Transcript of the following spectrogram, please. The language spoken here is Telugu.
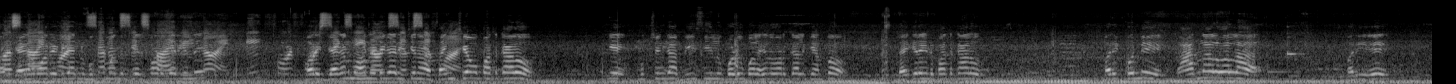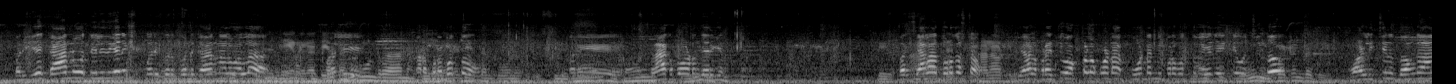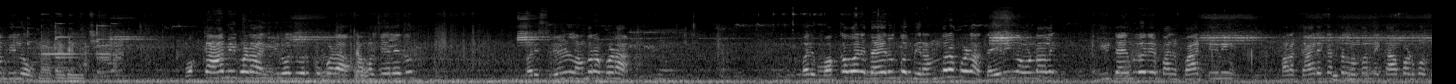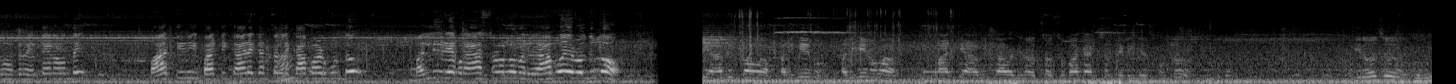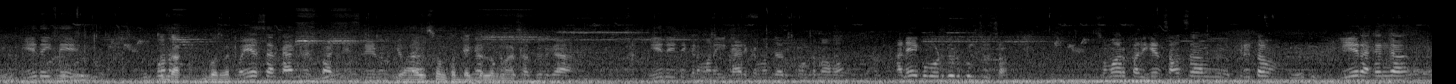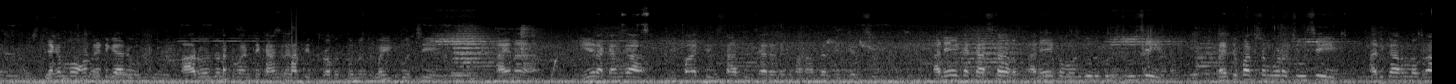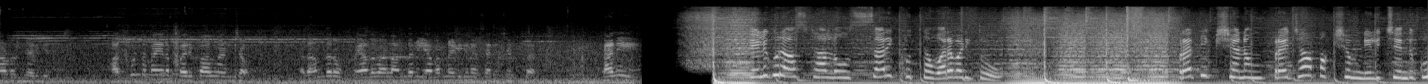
one seven ముఖ్యమంత్రి చేసుకోవడం జరిగింది. మరి జగన్మోహన్ రెడ్డి గారు ఇచ్చిన. సంక్షేమ పథకాలు ముఖ్యంగా బీసీలు బడుగు బలహీన వర్గాలకి ఎంతో దగ్గరైన పథకాలు మరి కొన్ని కారణాల వల్ల మరి మరి ఏ కారణమో తెలియదు కానీ మరి కొన్ని కొన్ని కారణాల వల్ల మళ్ళీ మన ప్రభుత్వం మరి రాకపోవడం జరిగింది. మరి చాలా దురదృష్టం. ఇవాళ ప్రతి ఒక్కరు కూడా కూటమి ప్రభుత్వం ఏదైతే వచ్చిందో వాళ్ళు ఇచ్చిన దొంగ హామీలు ఒక్క హామీ కూడా ఈ రోజు వరకు కూడా అమలు చేయలేదు. మరి శ్రేణులందరూ కూడా మరి మొక్కవని ధైర్యంతో మీరందరూ కూడా ధైర్యంగా ఉండాలి. ఈ టైంలోనే మన పార్టీని మన కార్యకర్తలందరినీ కాపాడుకోవాల్సిన అవసరం ఎంతైనా ఉంది. పార్టీని పార్టీ కార్యకర్తల్ని కాపాడుకుంటూ మళ్ళీ రేపు రాష్ట్రంలో మరి రాబోయే రోజుల్లో ఆవిర్భావ పదిహేను పదిహేనవ పార్టీ ఆవిర్భావ దినోత్సవ శుభాకాంక్షలు తెలియజేసుకుంటూ ఈరోజు ఏదైతే మన వైఎస్ఆర్ కాంగ్రెస్ పార్టీ శ్రేణుల సభ్యులుగా ఏదైతే ఇక్కడ మనం ఈ కార్యక్రమం జరుపుకుంటున్నామో అనేక ఒడిదుడుకులు చూసాం. సుమారు పదిహేను సంవత్సరాల క్రితం ఏ రకంగా జగన్మోహన్ రెడ్డి గారు ఆ రోజు ఉన్నటువంటి కాంగ్రెస్ పార్టీ ప్రభుత్వం నుంచి బయటకు వచ్చి ఆయన ఏ రకంగా ఈ పార్టీని స్థాపించారనేది మనందరికీ తెలుసు. అనేక కష్టాలు అనేక ఒడిదుడుకులు చూసి ప్రతిపక్షం కూడా చూసి అధికారంలోకి రావడం జరిగింది. అద్భుతమైన పరిపాలన అంచాం అది అందరూ పేదవాళ్ళందరూ ఎవరిని అడిగినా సరే చెప్తారు. కానీ తెలుగు రాష్ట్రాల్లో సరికొత్త వరవడితో ప్రతి క్షణం ప్రజాపక్షం నిలిచేందుకు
